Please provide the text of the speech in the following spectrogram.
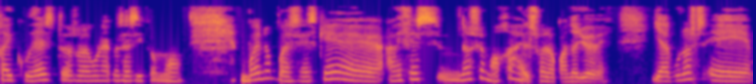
haiku de estos o alguna cosa así como... Bueno, pues es que a veces no se moja el suelo cuando llueve. Y algunos... Eh,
